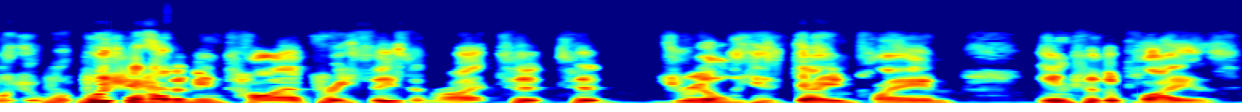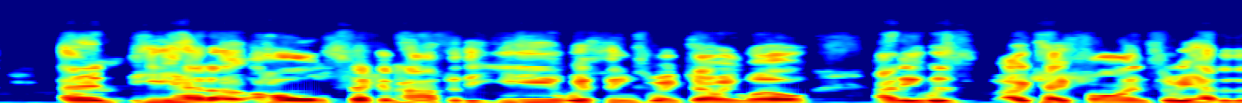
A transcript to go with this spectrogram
Woosha had an entire preseason, right, to to drill his game plan into the players. And he had a, whole second half of the year where things weren't going well, and he was okay, fine. So he had a,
